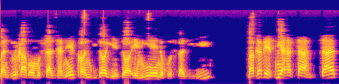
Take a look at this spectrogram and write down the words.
منظور قوام السلطنه کاندیدای دائمی نخست وزیری. مبلغ اسمی هر سهم صد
